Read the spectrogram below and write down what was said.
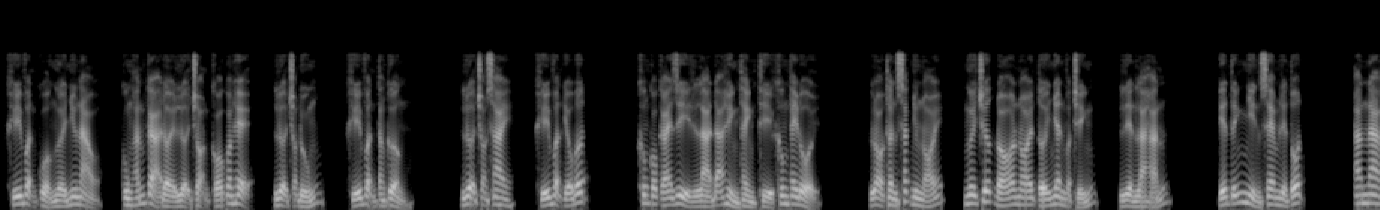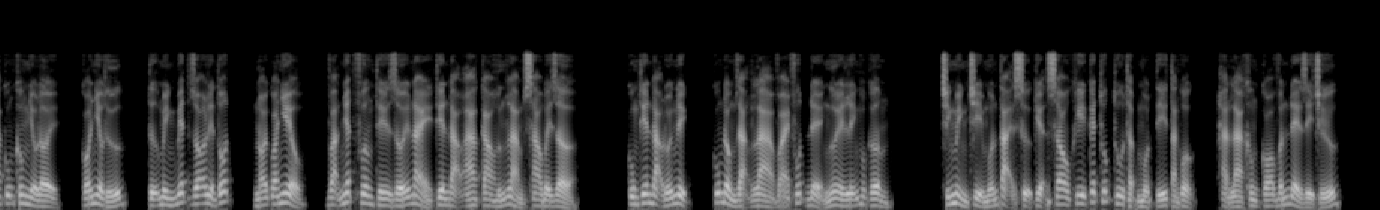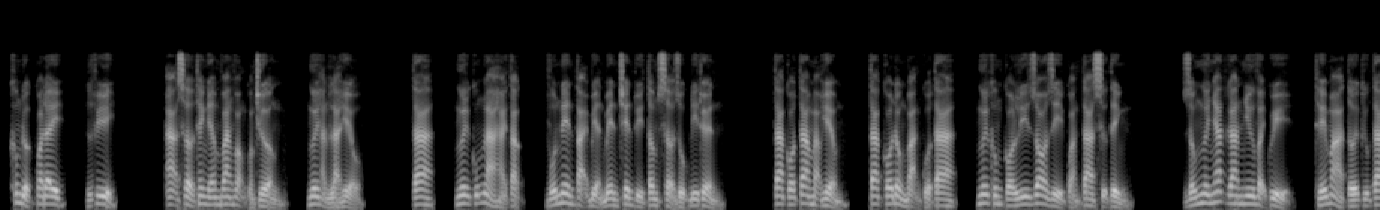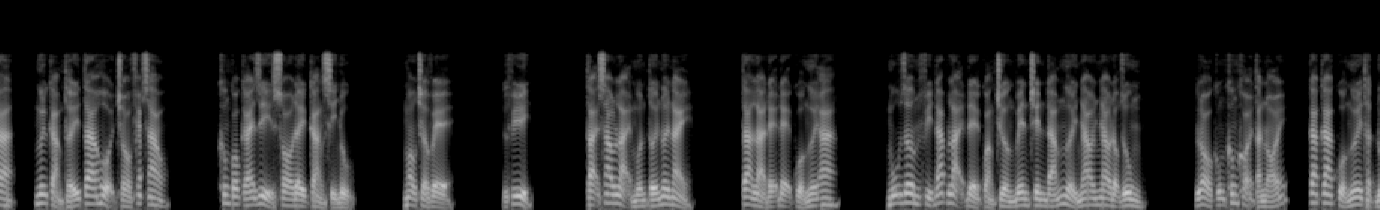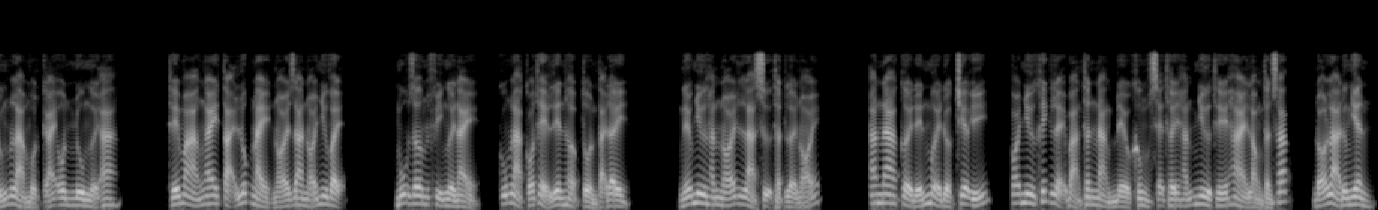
Khí vận của người như nào cùng hắn cả đời lựa chọn có quan hệ lựa chọn đúng khí vận tăng cường. Lựa chọn sai khí vận yếu bớt. Không có cái gì là đã hình thành thì không thay đổi. Lọ thân sắc nhưng nói ngươi trước đó nói tới nhân vật chính liền là hắn. Yến tĩnh nhìn xem liền tốt. Anna cũng không nhiều lời có nhiều thứ tự mình biết rõ liền tốt nói quá nhiều vạn nhất phương thế giới này thiên đạo a cao hứng làm sao bây giờ? Cùng thiên đạo đối nghịch cũng đồng dạng là vài phút để ngươi lĩnh hộp cơm. Chính mình chỉ muốn tại sự kiện sau khi kết thúc thu thập một tí tàn cuộc hẳn là không có vấn đề gì chứ. Không được qua đây phi ạ à, sở thanh âm vang vọng quảng trường ngươi hẳn là hiểu. Ta, ngươi cũng là hải tặc, vốn nên tại biển bên trên tùy tâm sở dục đi thuyền. Ta có ta mạo hiểm, ta có đồng bạn của ta, ngươi không có lý do gì quản ta sự tình. Giống ngươi nhát gan như vậy quỷ, thế mà tới cứu ta, ngươi cảm thấy ta hội cho phép sao? Không có cái gì so đây càng xỉ nhục. Mau trở về. Phi, tại sao lại muốn tới nơi này? Ta là đệ đệ của ngươi a. Mũ dơm phi đáp lại để quảng trường bên trên đám người nhao nhao đậu dung. Lò cũng không khỏi ta nói, ca ca của ngươi thật đúng là một cái ôn nhu người a. Thế mà ngay tại lúc này nói ra nói như vậy. Mũ dơm phi người này cũng là có thể liên hợp tồn tại đây. Nếu như hắn nói là sự thật lời nói, anna cười đến mười được chia ý, coi như khích lệ bản thân nàng đều không sẽ thấy hắn như thế hài lòng thân sắc, đó là đương nhiên.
